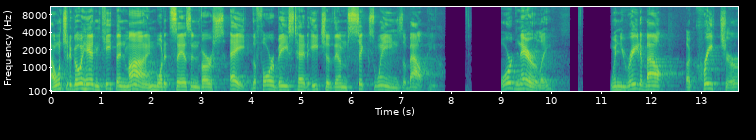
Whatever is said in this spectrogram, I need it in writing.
I want you to go ahead and keep in mind what it says in verse 8. The four beasts had each of them six wings about him. Ordinarily, when you read about a creature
